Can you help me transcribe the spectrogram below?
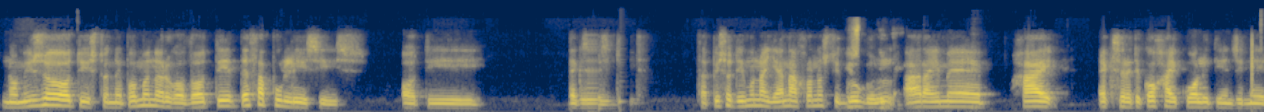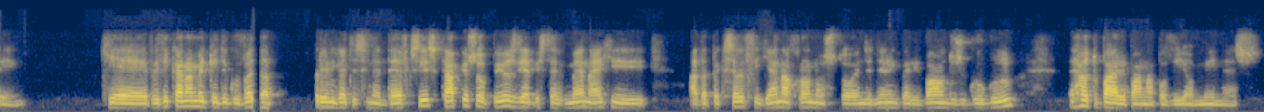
νομίζω ότι στον επόμενο εργοδότη δεν θα πουλήσεις ότι δεν ξέρεις Git. Θα πεις ότι ήμουνα για ένα χρόνο στην Google, άρα είμαι high, εξαιρετικό high quality engineering. Και επειδή κάναμε και την κουβέντα πριν για τις συνεντεύξεις, κάποιος ο οποίος διαπιστευμένα έχει ανταπεξέλθει για ένα χρόνο στο engineering περιβάλλον της Google, δεν θα του πάρει πάνω από δύο μήνες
